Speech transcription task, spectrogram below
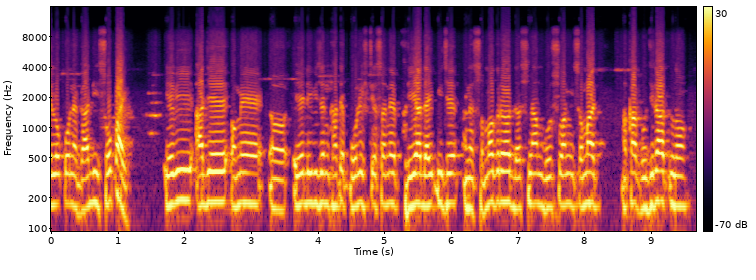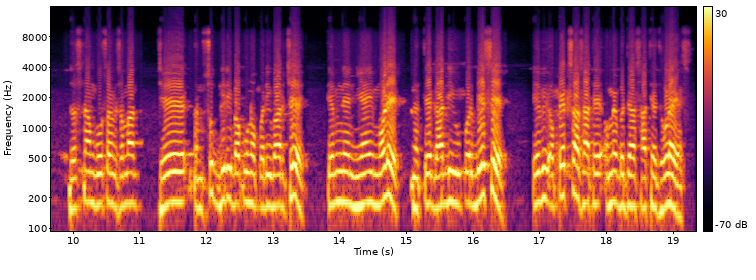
એ લોકોને ગાડી સોંપાય, એવી આજે અમે એ ડિવિઝન ખાતે પોલીસ સ્ટેશને ફરિયાદ આપી છે અને સમગ્ર દશનામ ગોસ્વામી સમાજ, આખા ગુજરાતનો દશનામ ગોસ્વામી સમાજ જે કનસુખગીરી બાપુનો પરિવાર છે, તેમને ન્યાય મળે અને તે ગાડી ઉપર બેસે એવી અપેક્ષા સાથે અમે બધા સાથે જોડાયા છીએ.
